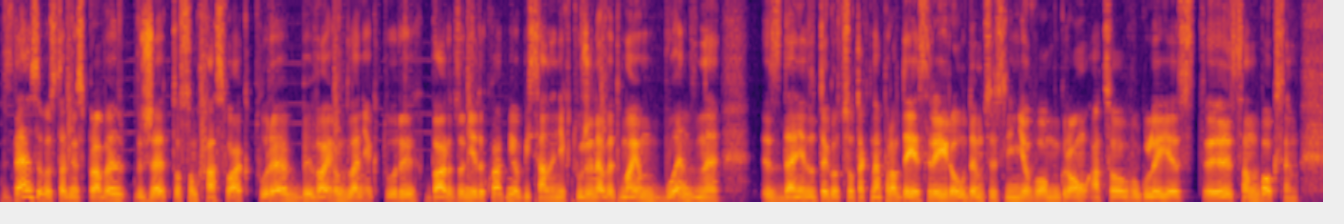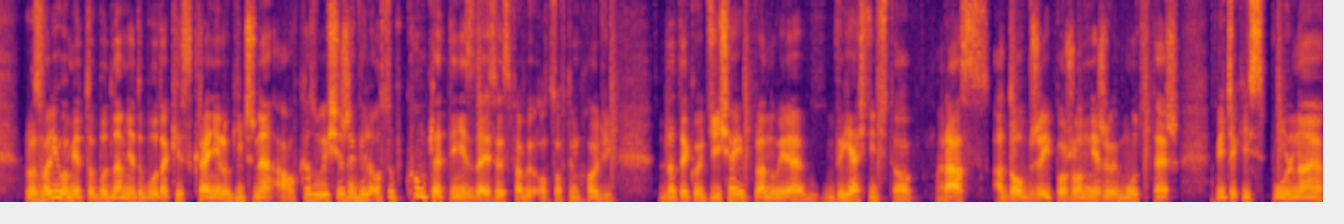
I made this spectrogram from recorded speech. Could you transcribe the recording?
Zdałem sobie ostatnio sprawę, że to są hasła, które bywają dla niektórych bardzo niedokładnie opisane. Niektórzy nawet mają błędne zdanie do tego, co tak naprawdę jest railroadem, co jest liniową grą, a co w ogóle jest y, sandboxem. Rozwaliło mnie to, bo dla mnie to było takie skrajnie logiczne, a okazuje się, że wiele osób kompletnie nie zdaje sobie sprawy, o co w tym chodzi. Dlatego dzisiaj planuję wyjaśnić to raz, a dobrze i porządnie, żeby móc też mieć jakieś wspólne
